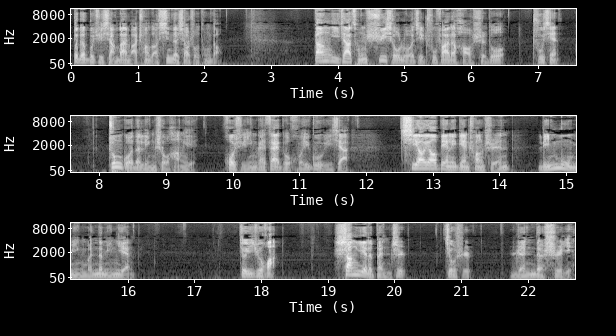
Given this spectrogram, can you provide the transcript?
不得不去想办法创造新的销售通道。当一家从需求逻辑出发的好事多出现，中国的零售行业或许应该再度回顾一下七幺幺便利店创始人林木敏文的名言：就一句话，商业的本质就是人的事业。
